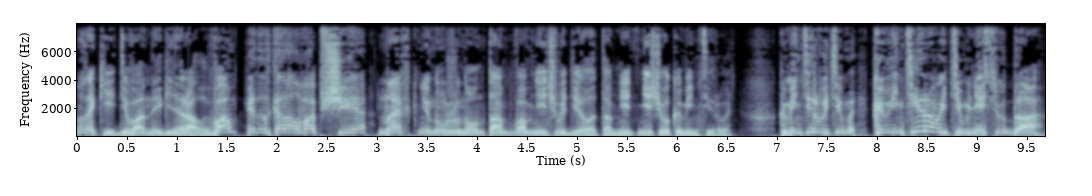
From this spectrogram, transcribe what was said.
Ну, такие диванные генералы. Вам этот канал вообще нафиг не нужен, он там, вам нечего делать, там не, нечего комментировать. Комментируйте, комментируйте мне сюда.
